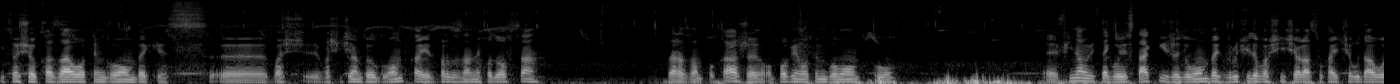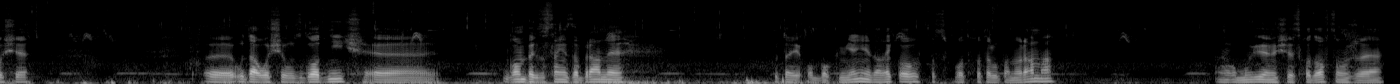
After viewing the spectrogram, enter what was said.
I co się okazało, ten gołąbek jest właś- właścicielem tego gołąbka, jest bardzo znany hodowca. Zaraz Wam pokażę, opowiem o tym gołąbku. E, Finał tego jest taki, że gołąbek wróci do właściciela. Słuchajcie, udało się e, udało się uzgodnić. E, Gołąbek zostanie zabrany tutaj obok mnie, niedaleko pod- pod hotelu Panorama. Umówiłem się z hodowcą, że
